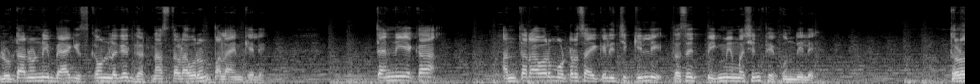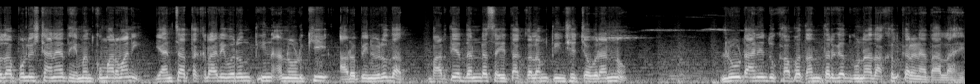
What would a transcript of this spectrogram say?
लुटारूंनी बॅग हिसकावून लगेच घटनास्थळावरून पलायन केले. त्यांनी एका अंतरावर मोटरसायकलीची किल्ली तसेच पिग्मी मशीन फेकून दिले. तळोदा पोलीस ठाण्यात हेमंत कुमार वाणी यांच्या तक्रारीवरून तीन अनोळखी आरोपींविरोधात भारतीय दंड संहिता कलम तीनशे चौऱ्याण्णव लूट आणि दुखापत अंतर्गत गुन्हा दाखल करण्यात आला आहे.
